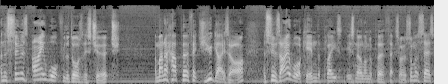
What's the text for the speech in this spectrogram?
and as soon as I walk through the doors of this church, no matter how perfect you guys are, as soon as I walk in, the place is no longer perfect. So when someone says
